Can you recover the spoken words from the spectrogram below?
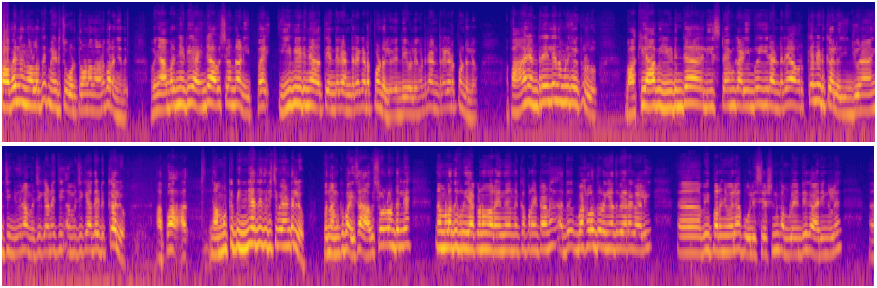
പവൻ എന്നുള്ളത് മേടിച്ചു കൊടുത്തോണമെന്നാണ് പറഞ്ഞത്. അപ്പോൾ ഞാൻ പറഞ്ഞ ഇടി അതിന്റെ ആവശ്യം എന്താണ്? ഇപ്പൊ ഈ വീടിനകത്ത് എന്റെ രണ്ടര കിടപ്പുണ്ടല്ലോ എന്റെ ഇവളെയും കൊണ്ട് രണ്ടര കിടപ്പുണ്ടല്ലോ. അപ്പോൾ ആ രണ്ടരയല്ലേ നമ്മൾ ചോദിക്കുള്ളൂ. ബാക്കി ആ വീടിന്റെ ലീസ് ടൈം കഴിയുമ്പോൾ ഈ രണ്ടര അവർക്ക് തന്നെ എടുക്കാമല്ലോ ചിഞ്ചുവിനാണെങ്കിൽ ചിഞ്ചുവിന് അമ്മച്ചിക്കാണെങ്കിൽ അമ്മച്ചിക്ക് അത് എടുക്കാമല്ലോ അപ്പോൾ നമുക്ക് പിന്നെ അത് തിരിച്ച് വേണ്ടല്ലോ. ഇപ്പൊ നമുക്ക് പൈസ ആവശ്യമുള്ളതുകൊണ്ടല്ലേ നമ്മളത് ഫ്രീ ആക്കണമെന്ന് പറയുന്നത് എന്നൊക്കെ പറഞ്ഞിട്ടാണ്. അത് ബഹളം തുടങ്ങിയത് വേറെ കളി. ഈ പറഞ്ഞ പോലെ പോലീസ് സ്റ്റേഷൻ കംപ്ലൈന്റ് കാര്യങ്ങൾ ആ,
